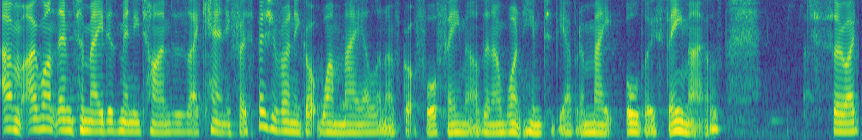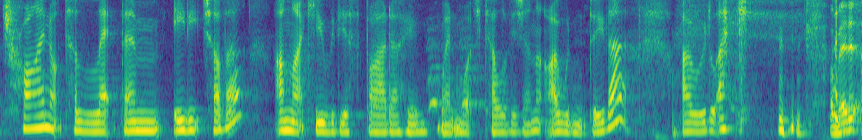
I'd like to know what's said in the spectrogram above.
um, I want them to mate as many times as I can. If especially if I've only got one male and I've got four females, and I want him to be able to mate all those females. So I try not to let them eat each other. Unlike you with your spider who went and watched television, I wouldn't do that. I would like. I'm, edit-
